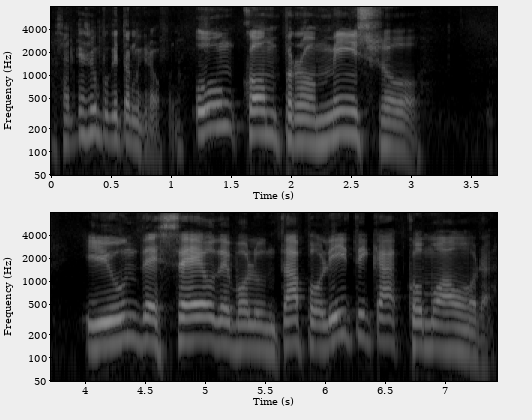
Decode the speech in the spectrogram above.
Acérquese un poquito al micrófono. Un compromiso y un deseo de voluntad política como ahora.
